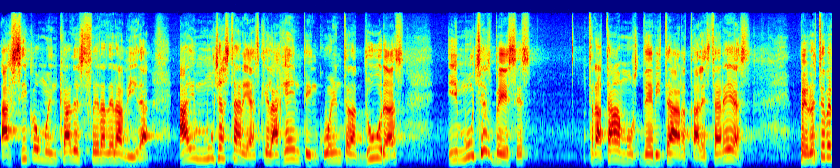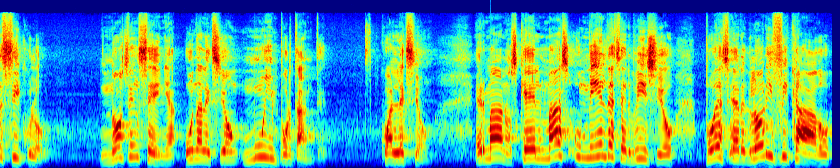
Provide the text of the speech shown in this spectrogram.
así como en cada esfera de la vida, hay muchas tareas que la gente encuentra duras y muchas veces tratamos de evitar tales tareas. Pero este versículo nos enseña una lección muy importante. ¿Cuál lección? Hermanos, que el más humilde servicio puede ser glorificado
